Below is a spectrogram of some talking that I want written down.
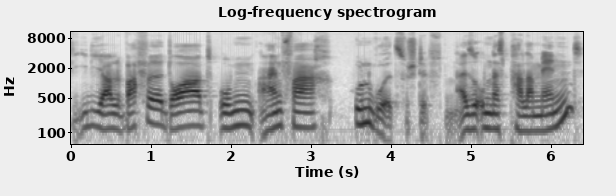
die ideale Waffe dort, um einfach Unruhe zu stiften. Also um das Parlament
